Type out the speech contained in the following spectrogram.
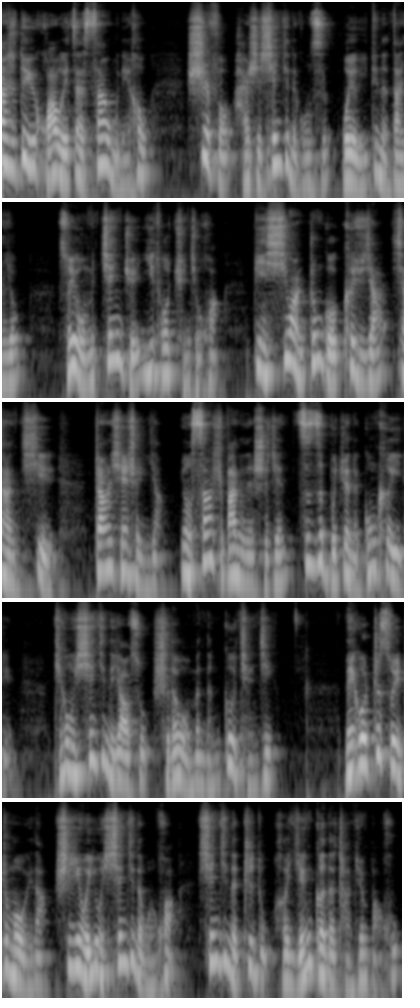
但是对于华为在三五年后是否还是先进的公司，我有一定的担忧。所以，我们坚决依托全球化，并希望中国科学家像谢张先生一样，用三十八年的时间孜孜不倦地攻克一点，提供先进的要素，使得我们能够前进。美国之所以这么伟大，是因为用先进的文化、先进的制度和严格的产权保护，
